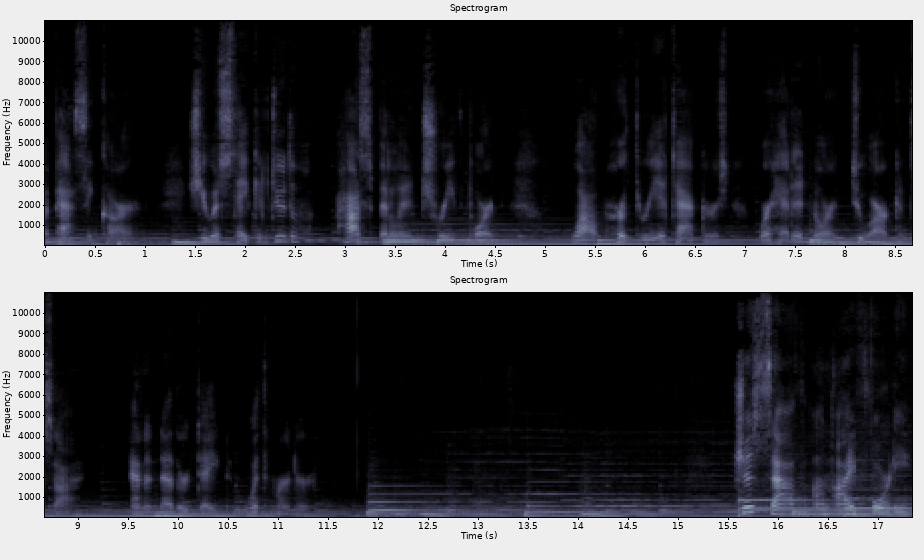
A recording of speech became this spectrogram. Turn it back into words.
a passing car. She was taken to the hospital in Shreveport, while her three attackers were headed north to Arkansas and another date with murder. Just south on I 40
